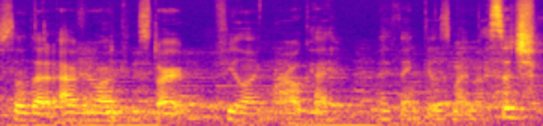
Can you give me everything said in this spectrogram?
so that everyone can start feeling more okay, I think is my message.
